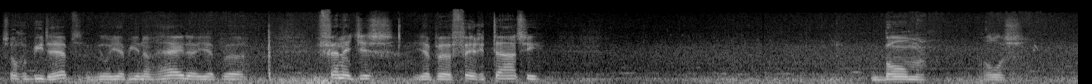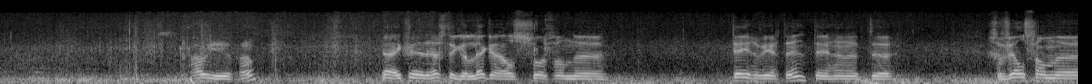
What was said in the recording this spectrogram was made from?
zo'n gebied hebt. Ik je hebt hier nog heide, je hebt uh, vennetjes, je hebt vegetatie. Bomen, alles. Hou je hiervan? Ja, ik vind het hartstikke lekker als soort van uh, tegenwicht hè? tegen het uh, geweld van uh,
